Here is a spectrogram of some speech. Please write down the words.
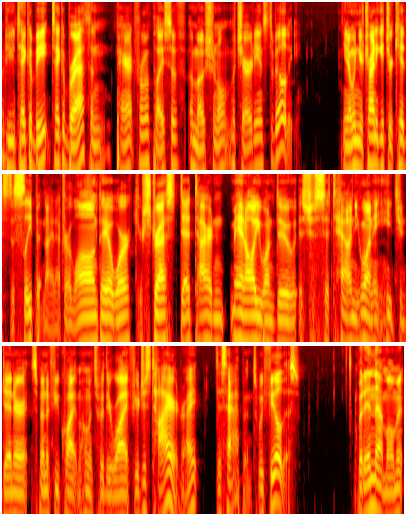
Or do you take a beat, take a breath, and parent from a place of emotional maturity and stability? You know, when you're trying to get your kids to sleep at night after a long day of work, you're stressed, dead tired, and man, all you want to do is just sit down. You want to eat your dinner, spend a few quiet moments with your wife. You're just tired, right? This happens. We feel this. But in that moment,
